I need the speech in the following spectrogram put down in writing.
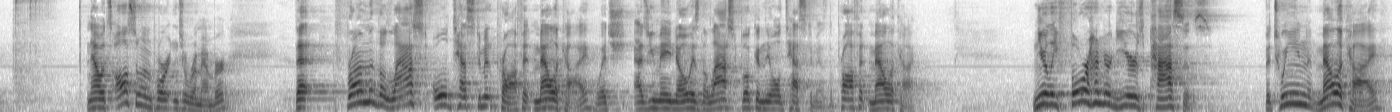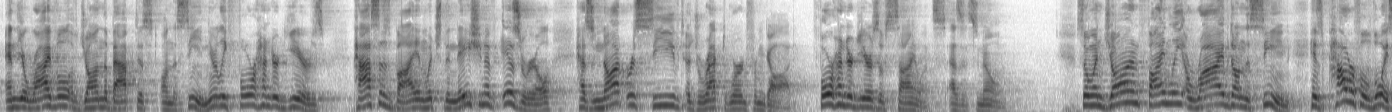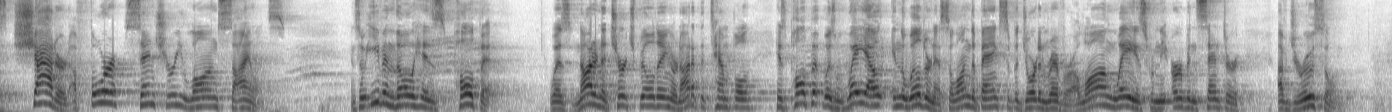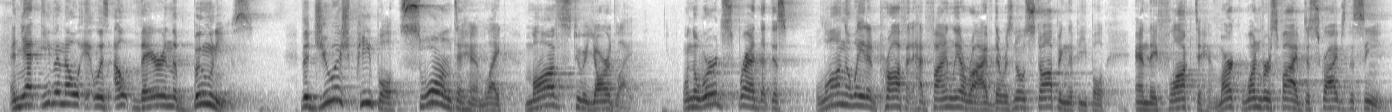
Now, it's also important to remember that from the last Old Testament prophet, Malachi, which, as you may know, is the last book in the Old Testament, the prophet Malachi, nearly 400 years passes between Malachi and the arrival of John the Baptist on the scene. Nearly 400 years passes by in which the nation of Israel has not received a direct word from God. 400 years of silence, as it's known. So when John finally arrived on the scene, his powerful voice shattered a four century long silence. And so even though his pulpit was not in a church building or not at the temple, his pulpit was way out in the wilderness along the banks of the Jordan River, a long ways from the urban center of Jerusalem. And yet, even though it was out there in the boonies, the Jewish people swarmed to him like moths to a yard light. When the word spread that this long awaited prophet had finally arrived, there was no stopping the people, and they flocked to him. Mark 1, verse 5 describes the scene.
